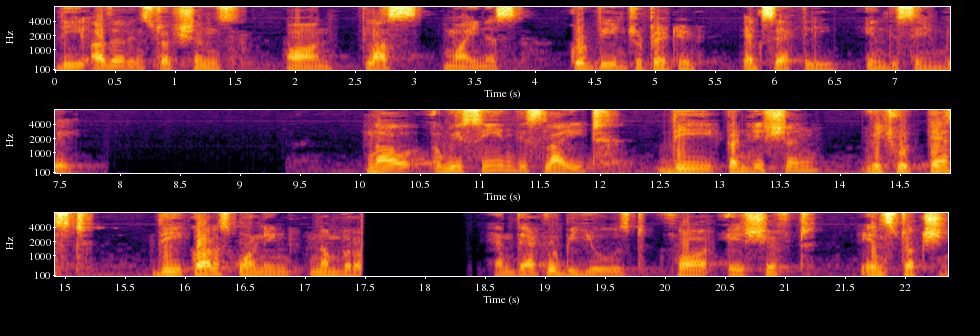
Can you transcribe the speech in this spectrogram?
the other instructions on plus minus could be interpreted exactly in the same way. Now we see in the slide the condition which would test the corresponding number of, and that would be used for a shift instruction.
